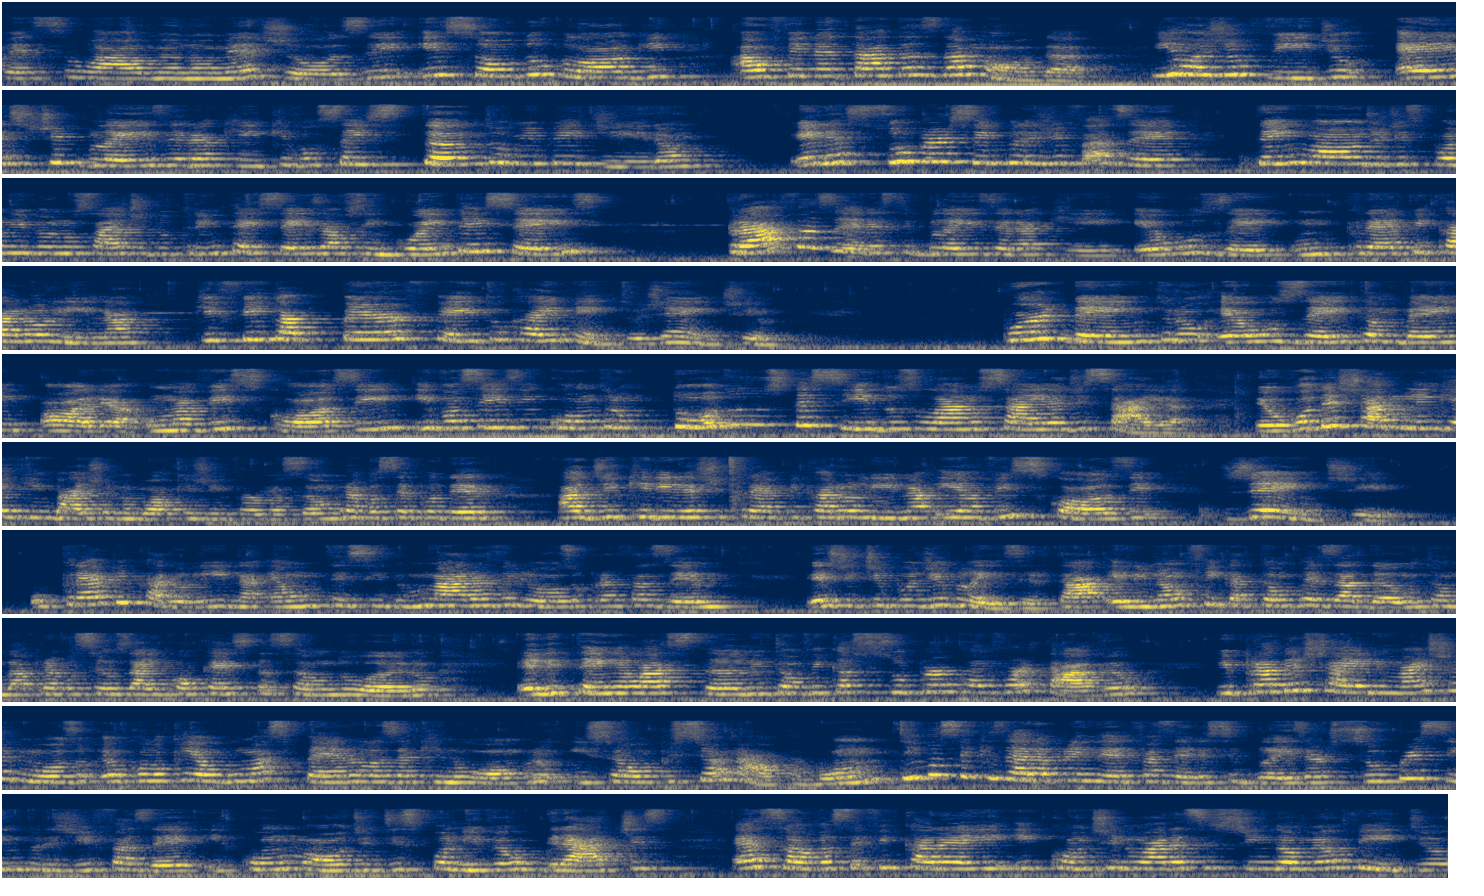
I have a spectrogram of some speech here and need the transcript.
pessoal, meu nome é Josi e sou do blog Alfinetadas da Moda. E hoje o vídeo é este blazer aqui que vocês tanto me pediram. Ele é super simples de fazer, tem molde disponível no site do 36 ao 56. Para fazer esse blazer aqui, eu usei um crepe Carolina que fica perfeito o caimento, gente. Por dentro eu usei também, olha, uma viscose e vocês encontram todos os tecidos lá no Saia de Saia. Eu vou deixar o link aqui embaixo no box de informação para você poder adquirir este crepe Carolina e a viscose. Gente, o crepe Carolina é um tecido maravilhoso para fazer este tipo de blazer, tá? Ele não fica tão pesadão, então dá pra você usar em qualquer estação do ano. Ele tem elastano, então fica super confortável. E pra deixar ele mais charmoso, eu coloquei algumas pérolas aqui no ombro, isso é opcional, tá bom? Se você quiser aprender a fazer esse blazer super simples de fazer e com um molde disponível grátis, é só você ficar aí e continuar assistindo ao meu vídeo.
